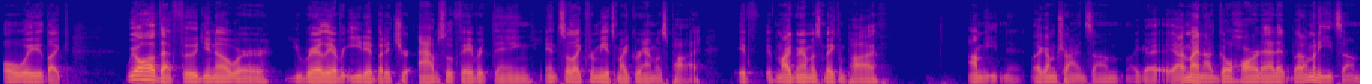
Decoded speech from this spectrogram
always like we all have that food, you know, where you rarely ever eat it, but it's your absolute favorite thing. And so like for me, it's my grandma's pie. If if my grandma's making pie, I'm eating it. Like I'm trying some. Like I, I might not go hard at it, but I'm gonna eat some.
